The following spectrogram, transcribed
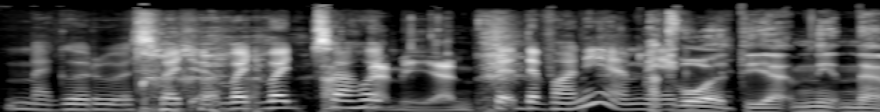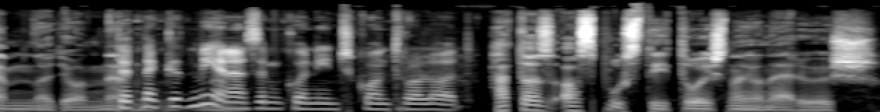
megörülsz? Vagy, vagy, vagy hát szóval, nem hogy, ilyen. De, de van ilyen hát még? Hát volt ilyen, nem nagyon, nem. Tehát neked milyen nem. az, amikor nincs kontrollod? Hát az, az pusztító és nagyon erős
